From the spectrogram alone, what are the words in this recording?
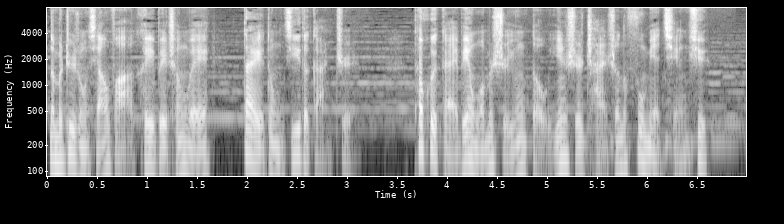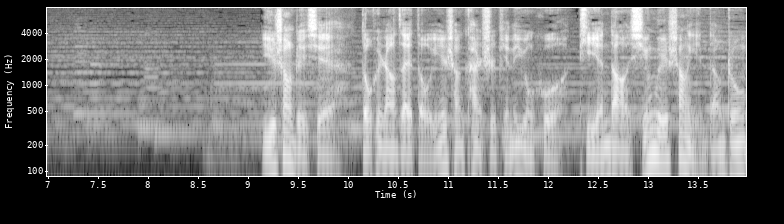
那么这种想法可以被称为带动机的感知，它会改变我们使用抖音时产生的负面情绪。以上这些都会让在抖音上看视频的用户体验到行为上瘾当中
